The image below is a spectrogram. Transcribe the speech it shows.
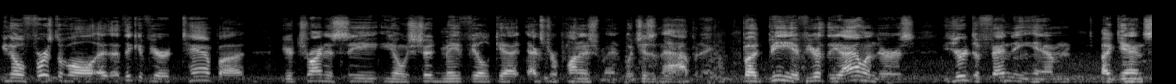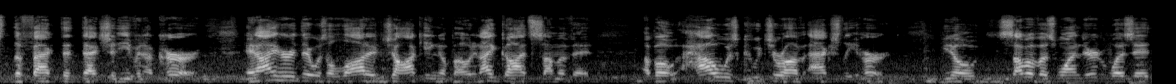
you know, first of all, I think if you're Tampa, you're trying to see, you know, should Mayfield get extra punishment, which isn't happening. But B, if you're the Islanders, you're defending him against the fact that that should even occur. And I heard there was a lot of jockeying about, and I got some of it, about how was Kucherov actually hurt. You know, some of us wondered, was it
